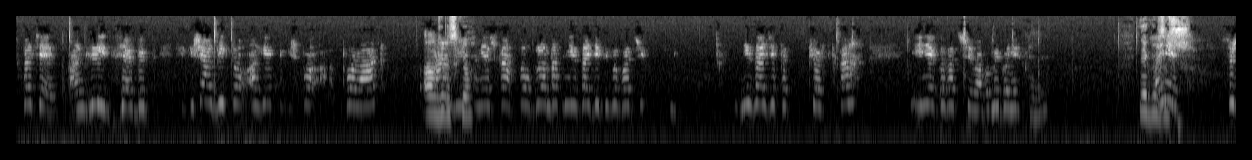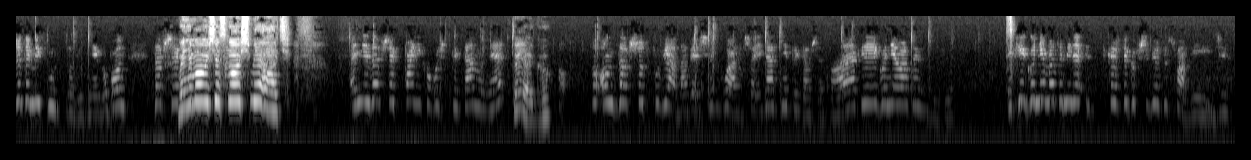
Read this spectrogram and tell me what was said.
Słuchajcie, Anglicy, jakby jakiś Anglik, to a jak jakiś po, Polak. Anglicy mieszka, to ogląda, to nie znajdzie piwowarczy, nie znajdzie Piotrka i niech go zatrzyma, bo my go nie chcemy. Nie go A nie. zrz- Szczerze to mi smutno z niego, bo on zawsze... My nie mamy się z kogo śmiać. A nie zawsze jak pani kogoś pyta, no nie? To jego. To on zawsze odpowiada, wiesz, się zgłasza i nas nie pyta przez to. A jak jego nie ma, to jest głupio. Jak jego nie ma, to mi z każdego przedmiotu słabiej idzie.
